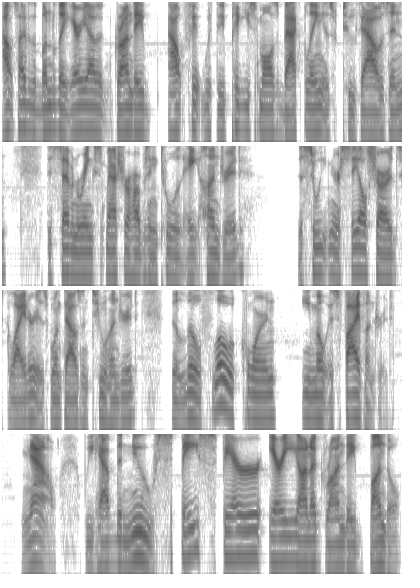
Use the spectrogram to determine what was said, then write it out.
outside of the bundle. The Ariana Grande outfit with the Piggy Smalls back bling is 2000. The seven ring smasher harvesting tool is 800. The sweetener sail shards glider is 1200. The little floaticorn emote is 500. Now we have the new Spacefarer Ariana Grande bundle.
